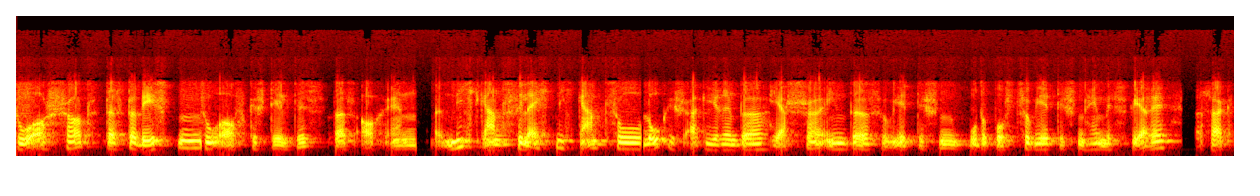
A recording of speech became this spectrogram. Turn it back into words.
so ausschaut, dass der Westen so aufgestellt ist, dass auch ein nicht ganz, vielleicht nicht ganz so logisch agierender Herrscher in der sowjetischen oder postsowjetischen Hemisphäre sagt,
